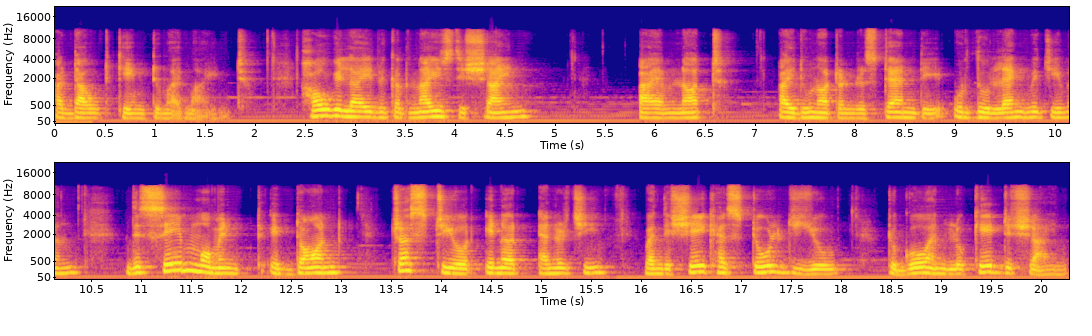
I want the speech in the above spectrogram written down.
A doubt came to my mind. How will I recognize the shrine? I am not, I do not understand the Urdu language even. The same moment it dawned, trust your inner energy when the Sheikh has told you to go and locate the shrine.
